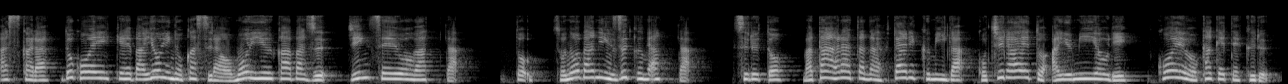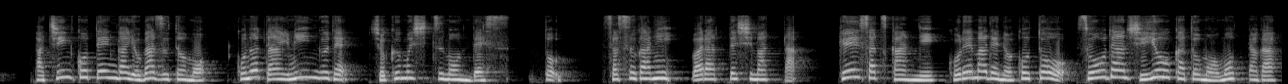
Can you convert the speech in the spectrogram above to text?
明日からどこへ行けばよいのかすら思い浮かばず、人生を終わった。と、その場にうずくまった。すると、また新たな二人組がこちらへと歩み寄り、声をかけてくる。パチンコ店が呼ばずとも、このタイミングで職務質問です。と、さすがに笑ってしまった。警察官にこれまでのことを相談しようかとも思ったが、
